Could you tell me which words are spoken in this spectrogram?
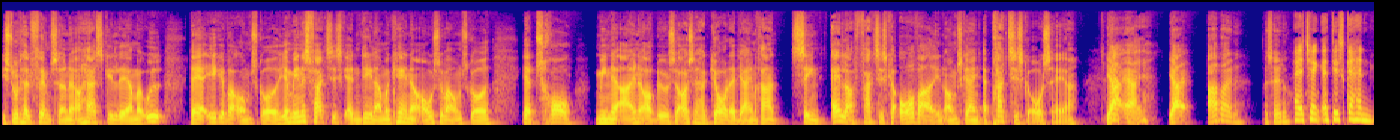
i slut 90'erne, og her skilte jeg mig ud, da jeg ikke var omskåret. Jeg mindes faktisk, at en del amerikanere også var omskåret. Jeg tror, mine egne oplevelser også har gjort, at jeg i en ret sen alder faktisk har overvejet en omskæring af praktiske årsager. Jeg er... øh. Jeg arbejde. Hvad sagde du? Og jeg tænkte, at det skal han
